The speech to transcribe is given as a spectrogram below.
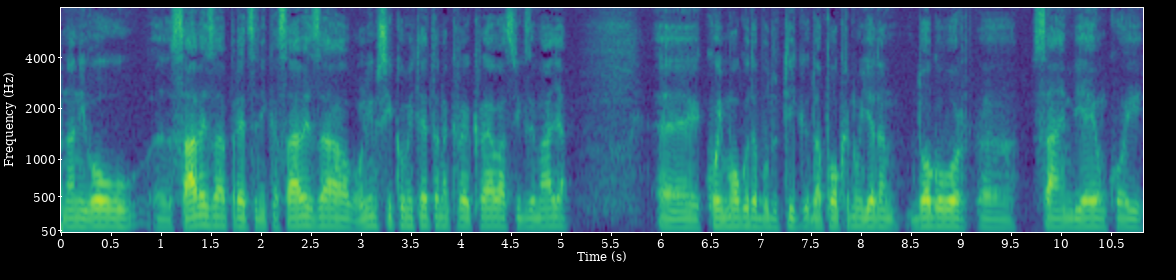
na nivou e, Saveza, predsednika Saveza, olimpijskih komiteta na kraju krajeva svih zemalja, e, koji mogu da budu ti, da pokrenu jedan dogovor sa NBA-om koji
